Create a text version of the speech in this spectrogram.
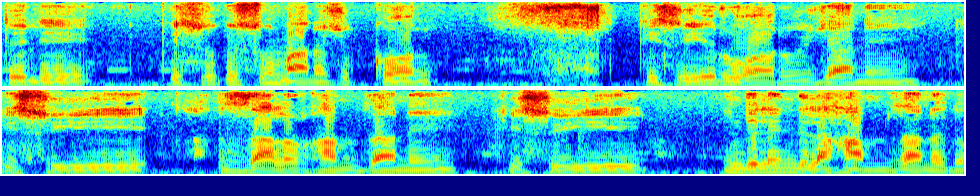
তৈলে কিছু কিছু মানুষ কল কিছুই রুয়া রুই জানে কিছুই জালর হাম জানে কিছুই ইন্দিলা ইন্দিলা হাম জানে তো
